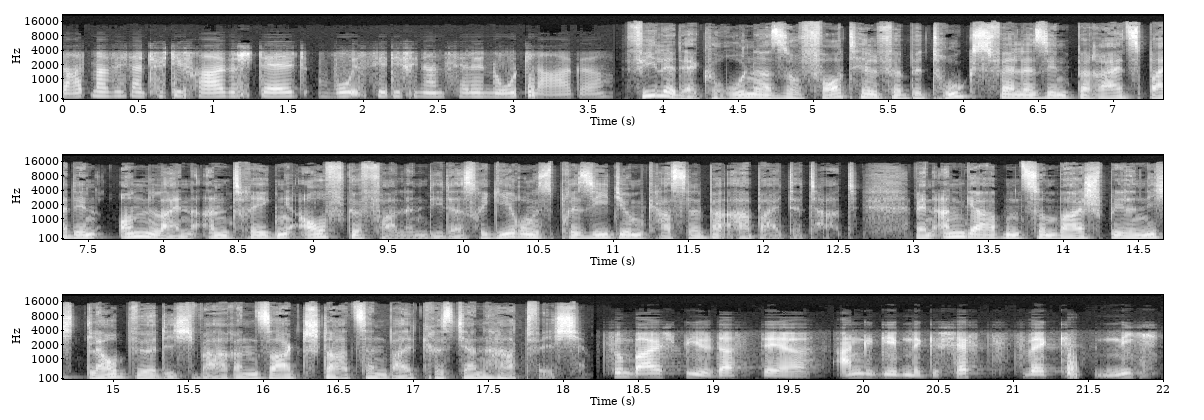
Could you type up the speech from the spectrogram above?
Da hat man sich natürlich die Frage gestellt, wo ist hier die finanzielle Notlage? Viele der Corona-Soforthilfe-Betrugsfälle sind bereits bei den Online-Anträgen aufgefallen, die das Regierungspräsidium Kassel bearbeitet hat. Wenn Angaben zum Beispiel nicht glaubwürdig waren, sagt Staatsanwalt Christian Hartwig. Zum Beispiel, dass der angegebene Geschäftszweck nicht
